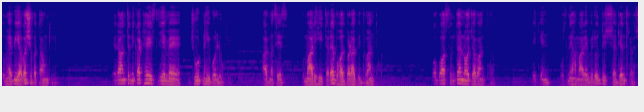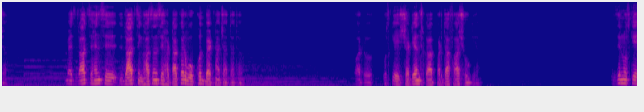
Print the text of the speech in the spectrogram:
तुम्हें भी अवश्य बताऊँगी। मेरा अंत निकट है, इसलिए मैं झूठ नहीं बोलूँगी। हार्मेसिस तुम्हारी ही तरह बहुत बड़ा विद्वान था। वो बहुत सुंदर नौजवान था। लेकिन उसने हमारे विरुद्ध षड्यंत्र रचा। मैं राज सहन से राज सिंहासन से हटाकर वो खुद बैठना चाहता था। और उसके षड्यंत्र का पर्दाफाश हो गया। इस दिन उसके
